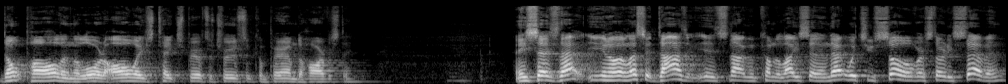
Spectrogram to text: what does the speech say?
Don't Paul and the Lord always take spiritual truths and compare them to harvesting? And he says that, you know, unless it dies, it's not going to come to life. He said, and that which you sow, verse 37,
